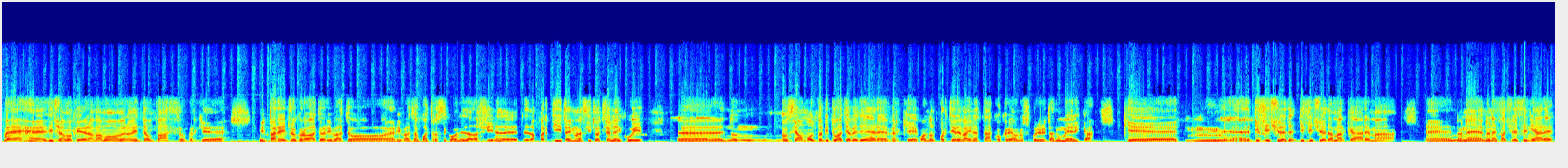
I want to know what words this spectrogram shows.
Beh, eh, diciamo che eravamo veramente a un passo perché il pareggio croato è arrivato, è arrivato a 4 secondi dalla fine de- della partita in una situazione in cui eh, non, non, siamo molto abituati a vedere perché quando il portiere va in attacco crea una superiorità numerica che mh, mm, è difficile, difficile, da marcare ma eh, non, è, non è facile segnare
